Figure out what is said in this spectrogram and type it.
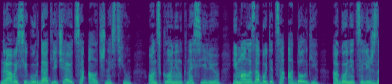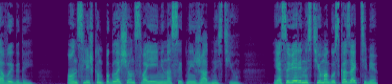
Нравы Сигурда отличаются алчностью. Он склонен к насилию и мало заботится о долге, а гонится лишь за выгодой. Он слишком поглощен своей ненасытной жадностью. Я с уверенностью могу сказать тебе,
